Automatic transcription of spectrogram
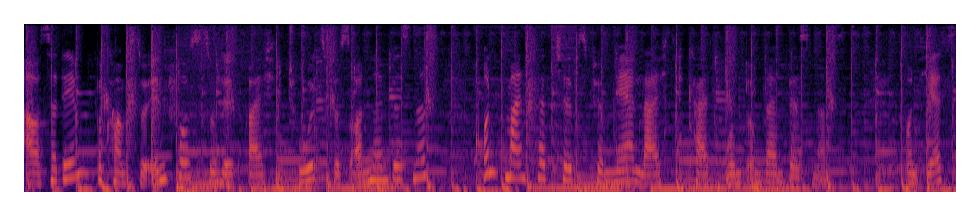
Außerdem bekommst du Infos zu hilfreichen Tools fürs Online-Business und Mindset-Tipps für mehr Leichtigkeit rund um dein Business. Und jetzt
